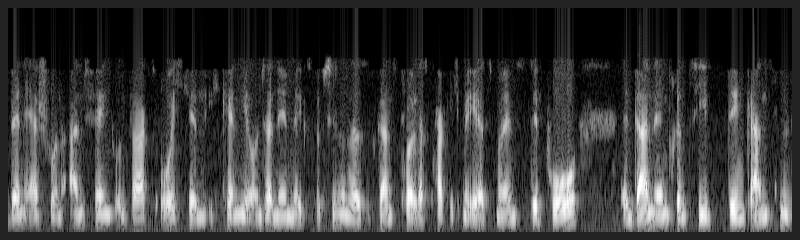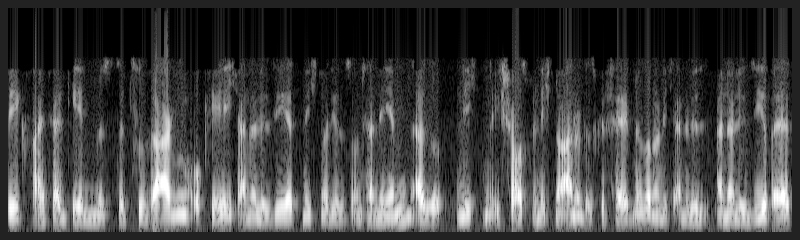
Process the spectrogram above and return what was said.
wenn er schon anfängt und sagt, oh, ich kenne ich kenn hier Unternehmen XY, das ist ganz toll, das packe ich mir jetzt mal ins Depot, äh, dann im Prinzip den ganzen Weg weitergehen müsste, zu sagen, okay, ich analysiere jetzt nicht nur dieses Unternehmen, also nicht, ich schaue es mir nicht nur an und es gefällt mir, sondern ich analysiere es.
